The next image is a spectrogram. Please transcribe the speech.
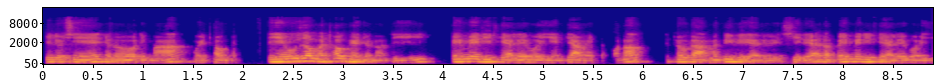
ပြီးလို့ရှိရင်ကျွန်တော်တို့ဒီမှာငွေထုတ်မယ်အရင်ဦးဆုံးမထုတ်ခင်ကျွန်တော်ဒီ payment detail လေးကိုရင်ပြပေးမယ်ပေါ့နော်တချို့ကမသိသေးတဲ့သူတွေရှိတယ်အဲ့တော့ payment detail လေးကိုရင်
